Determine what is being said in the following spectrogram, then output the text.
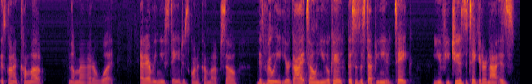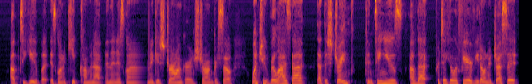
it's going to come up no matter what. At every new stage, it's going to come up. So it's really your guide telling you, okay, this is the step you need to take. If you choose to take it or not is up to you, but it's going to keep coming up, and then it's going to get stronger and stronger. So once you realize that, that the strength continues of that particular fear, if you don't address it,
